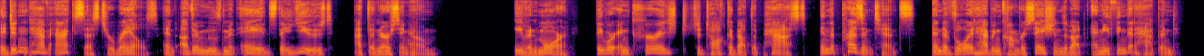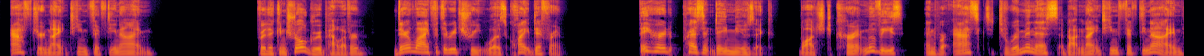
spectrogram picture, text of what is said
they didn't have access to rails and other movement aids they used at the nursing home. Even more, they were encouraged to talk about the past in the present tense and avoid having conversations about anything that happened after 1959. For the control group, however, their life at the retreat was quite different. They heard present day music, watched current movies, and were asked to reminisce about 1959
